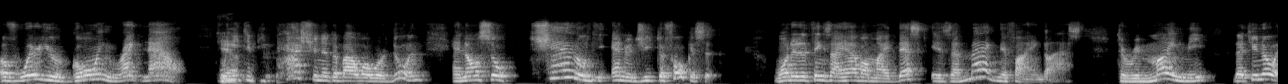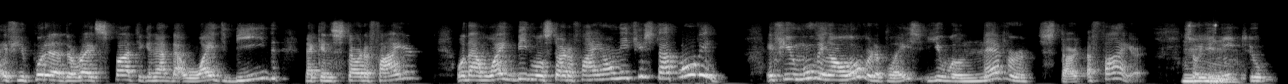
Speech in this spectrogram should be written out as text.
of where you're going right now. We need to be passionate about what we're doing and also channel the energy to focus it. One of the things I have on my desk is a magnifying glass to remind me that you know if you put it at the right spot you can have that white bead that can start a fire. Well that white bead will start a fire only if you stop moving. If you're moving all over the place you will never start a fire. Mm. so you hmm. need to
